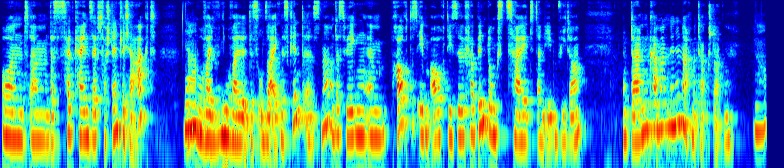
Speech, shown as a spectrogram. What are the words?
Und ähm, das ist halt kein selbstverständlicher Akt. Ne? Ja. Ne? Nur weil, nur weil das unser eigenes Kind ist. Ne? Und deswegen ähm, braucht es eben auch diese Verbindungszeit dann eben wieder. Und dann kann man in den Nachmittag starten. Ja.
